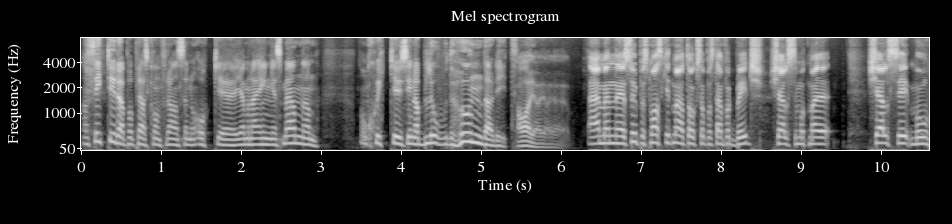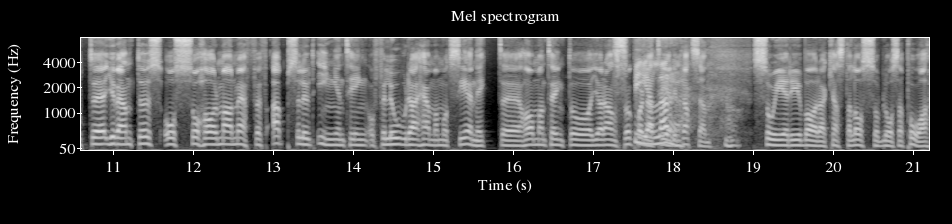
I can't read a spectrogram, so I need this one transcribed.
Han sitter ju där på presskonferensen och eh, jag menar engelsmännen, de skickar ju sina blodhundar dit. Ja, ja, ja. ja. Nej, men eh, supersmaskigt möte också på Stamford Bridge. Chelsea mot, Chelsea mot eh, Juventus och så har Malmö FF absolut ingenting att förlora hemma mot Zenit. Eh, har man tänkt att göra anspråk Spelare. på den här tredjeplatsen mm. så är det ju bara att kasta loss och blåsa på.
